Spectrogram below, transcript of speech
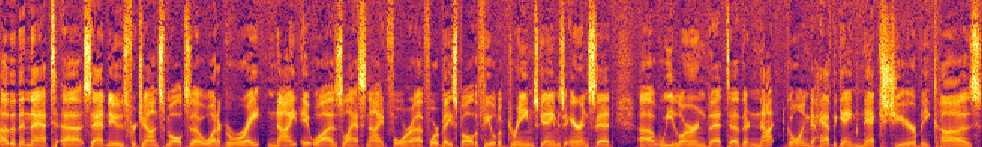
other than that, uh, sad news for John Smoltz. Uh, what a great night it was last night for uh, for baseball, the Field of Dreams games. Aaron said uh, we learned that uh, they're not going to have the game next year because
